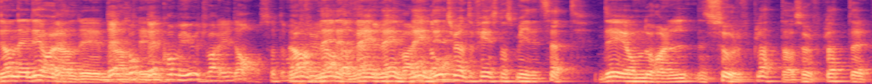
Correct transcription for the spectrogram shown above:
Ja, nej det har jag aldrig... Den, kom, aldrig... den kommer ju ut varje dag. Så måste Ja, nej, nej, nej, nej, nej, det tror jag inte finns något smidigt sätt. Det är om du har en, en surfplatta och surfplattor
